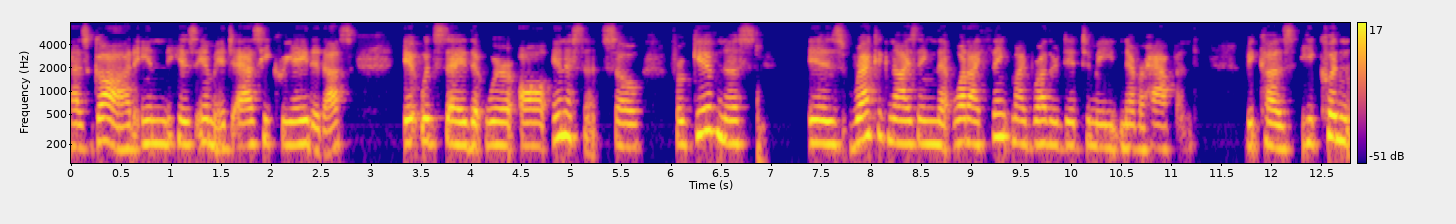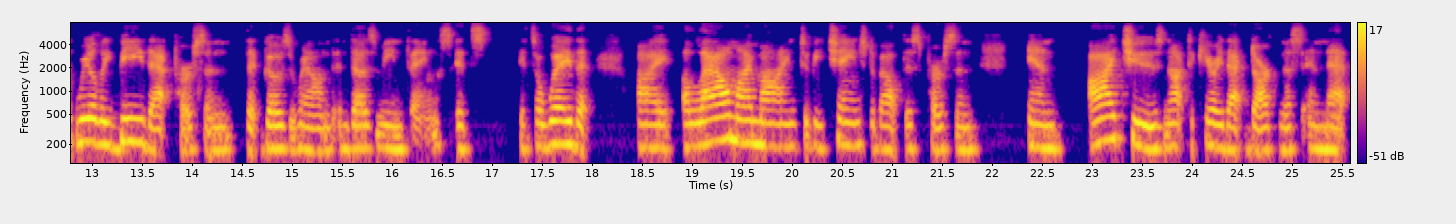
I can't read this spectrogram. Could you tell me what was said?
as God in His image as He created us. It would say that we're all innocent. So forgiveness is recognizing that what I think my brother did to me never happened because he couldn't really be that person that goes around and does mean things. It's it's a way that I allow my mind to be changed about this person, and I choose not to carry that darkness and that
